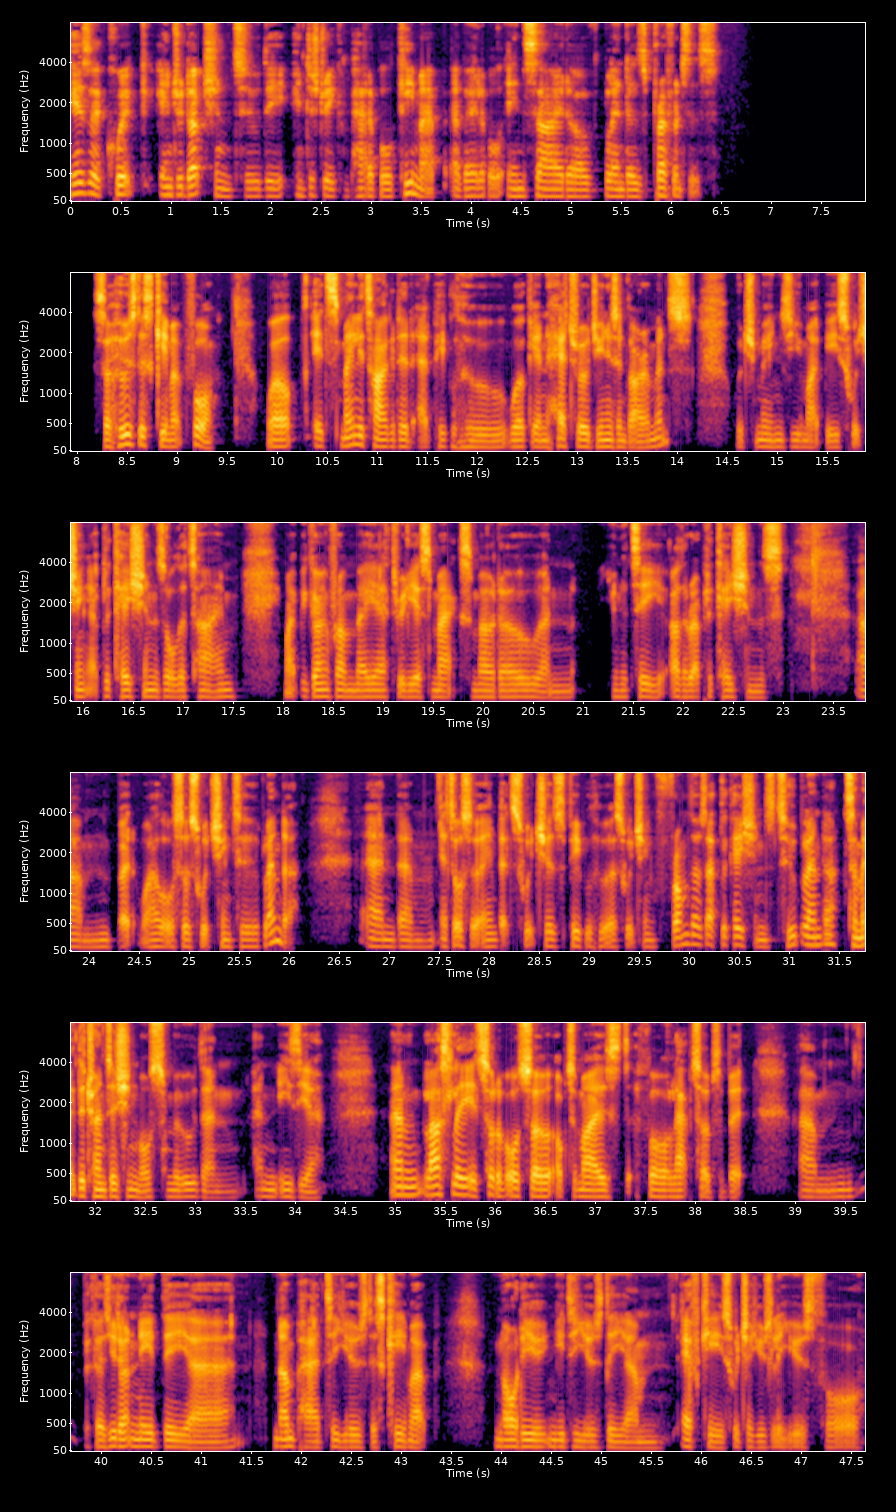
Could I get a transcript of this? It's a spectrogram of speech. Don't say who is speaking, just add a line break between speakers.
Here's a quick introduction to the industry-compatible key map available inside of Blender's preferences. So who's this key map for? Well, it's mainly targeted at people who work in heterogeneous environments, which means you might be switching applications all the time. You might be going from Maya, 3ds Max, Modo, and Unity, other applications, um, but while also switching to Blender and um, it's also aimed at switchers, people who are switching from those applications to Blender to make the transition more smooth and, and easier. And lastly, it's sort of also optimized for laptops a bit um, because you don't need the uh, numpad to use this key map, nor do you need to use the um, F keys, which are usually used for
